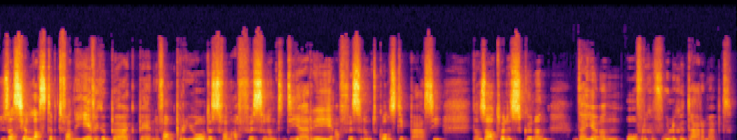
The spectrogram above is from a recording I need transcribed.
Dus als je last hebt van hevige buikpijn, van periodes van afwisselend diarree, afwisselend constipatie, dan zou het wel eens kunnen dat je een overgevoelige darm hebt.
